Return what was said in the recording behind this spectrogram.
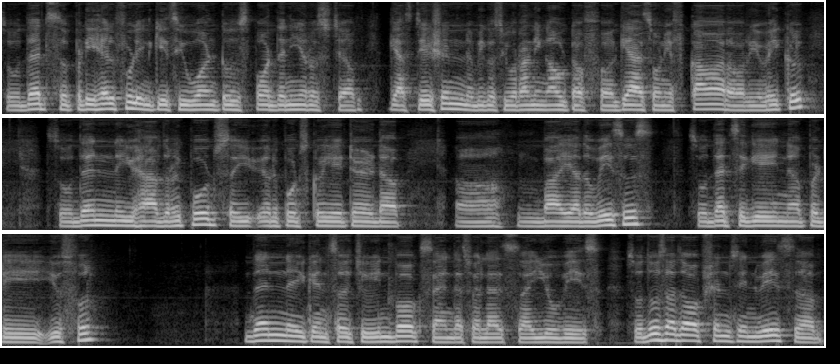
so that's uh, pretty helpful in case you want to spot the nearest uh, gas station because you are running out of uh, gas on your car or your vehicle. So then you have the reports uh, reports created uh, uh, by other Wazers so that's again pretty useful. Then you can search your inbox and as well as your Waze so those are the options in Waze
